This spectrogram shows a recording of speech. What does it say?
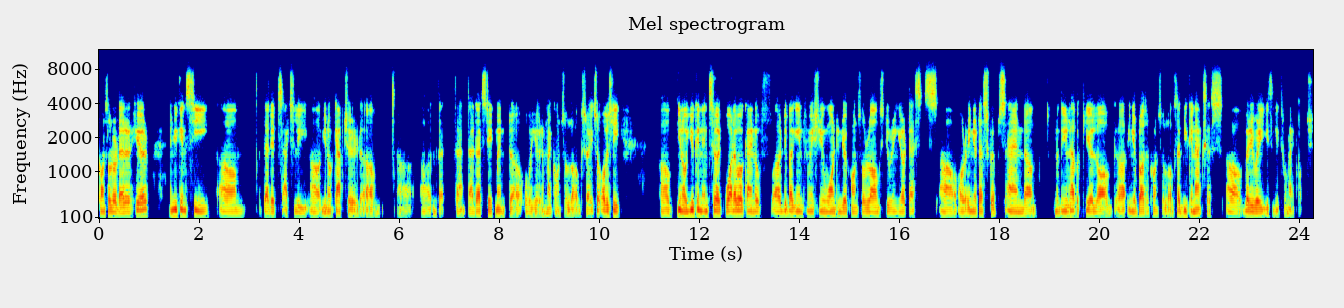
console.error here. And you can see um, that it's actually, you know, captured um, that, that, that, that statement over here in my console logs, right? So obviously, uh, you know, you can insert whatever kind of uh, debugging information you want into your console logs during your tests uh, or in your test scripts. And um, you know, then you'll have a clear log uh, in your browser console logs that you can access uh, very, very easily through Nightwatch.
